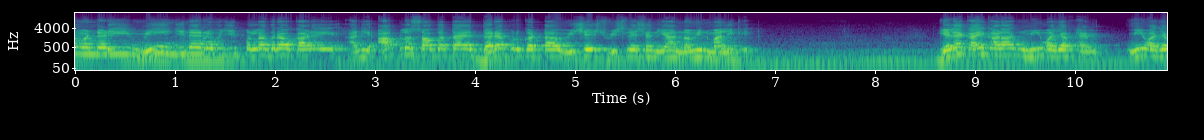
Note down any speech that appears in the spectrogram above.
मंडळी मी इंजिनियर रविजित प्रल्हादराव काळे आणि आपलं स्वागत आहे दर्यापूर कट्टा विशेष विश्लेषण या नवीन मालिकेत. गेल्या काही काळात मी माझ्या फॅम मी माझ्या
